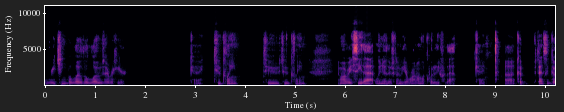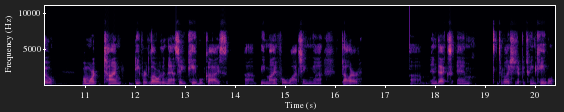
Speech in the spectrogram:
Reaching below the lows over here. Okay, too clean, too, too clean. And when we see that, we know there's going to be a run on liquidity for that. Okay, uh, could potentially go one more time deeper lower than that. So you cable guys, uh, be mindful watching uh, dollar um, index and the relationship between cable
